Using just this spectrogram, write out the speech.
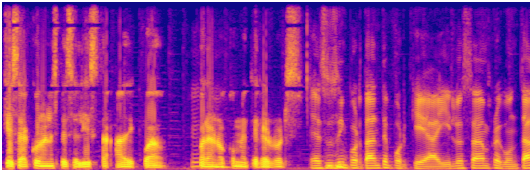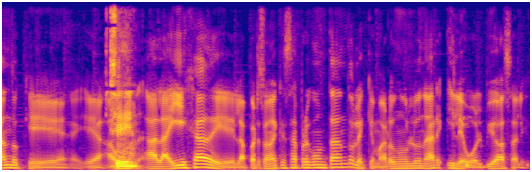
que sea con un especialista adecuado para no cometer errores. Eso es importante porque ahí lo estaban preguntando que eh, a, la hija de la persona que está preguntando le quemaron un lunar y le volvió a salir.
